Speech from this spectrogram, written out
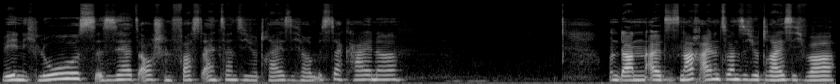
wenig los. Es ist ja jetzt auch schon fast 21.30 Uhr. Warum ist da keiner? Und dann, als es nach 21.30 Uhr war,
